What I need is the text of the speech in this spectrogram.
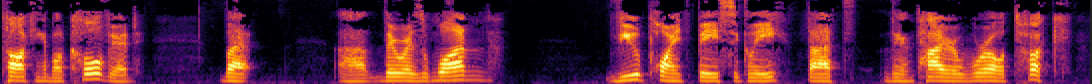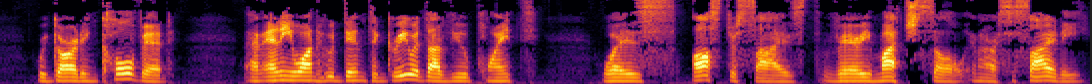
talking about COVID, but uh, there was one viewpoint basically that the entire world took regarding COVID, and anyone who didn't agree with that viewpoint was ostracized very much so in our society.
